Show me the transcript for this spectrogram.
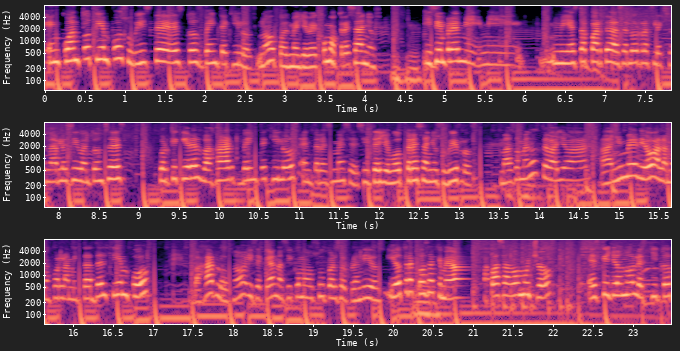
¿en cuánto tiempo subiste estos 20 kilos? No, pues me llevé como tres años. Y siempre mi, mi, mi, esta parte de hacerlos reflexionar, les digo, entonces, ¿por qué quieres bajar 20 kilos en tres meses si te llevó tres años subirlos? Más o menos te va a llevar año y medio, a lo mejor la mitad del tiempo, bajarlos, ¿no? Y se quedan así como súper sorprendidos. Y otra cosa que me ha pasado mucho es que yo no les quito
